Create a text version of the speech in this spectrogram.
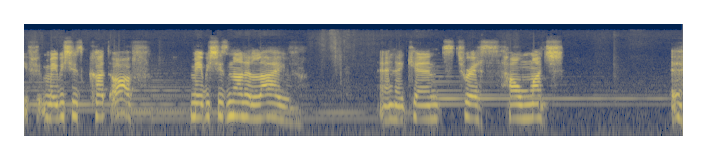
If maybe she's cut off, maybe she's not alive, and I can't stress how much uh,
